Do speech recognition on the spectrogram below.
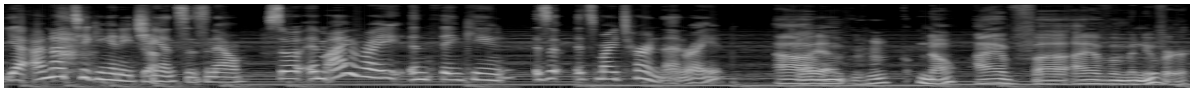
Yeah, I'm not taking any Yeah. chances now. So, am I right in thinking? Is it? It's my turn then, right? Um, hmm No, I have uh, I have a maneuver,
